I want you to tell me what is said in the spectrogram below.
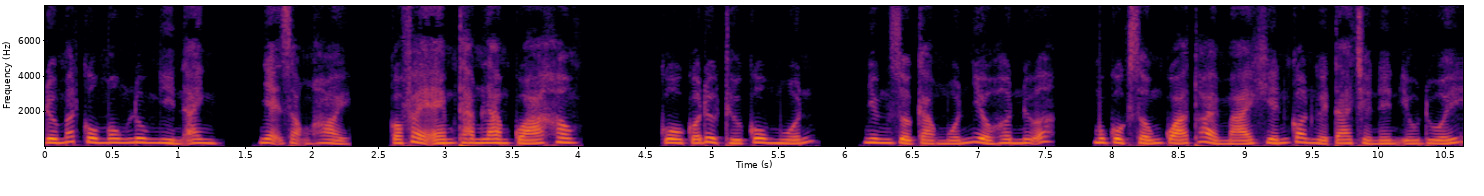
Đôi mắt cô mông lung nhìn anh, nhẹ giọng hỏi có phải em tham lam quá không? Cô có được thứ cô muốn, nhưng rồi càng muốn nhiều hơn nữa. Một cuộc sống quá thoải mái khiến con người ta trở nên yếu đuối.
